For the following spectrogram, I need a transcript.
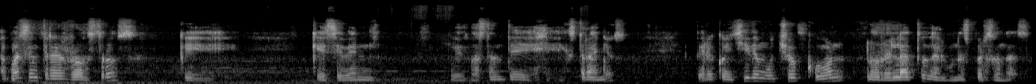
Aparecen tres rostros que, que se ven pues, bastante extraños, pero coincide mucho con los relatos de algunas personas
